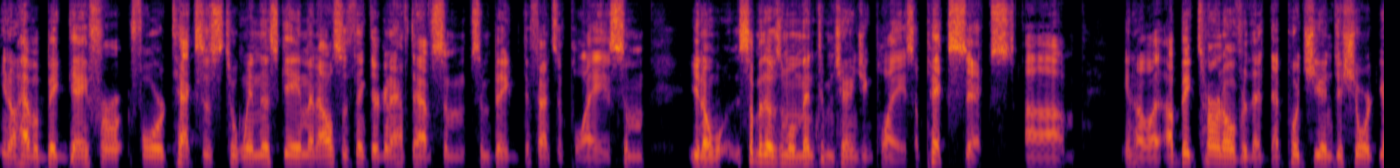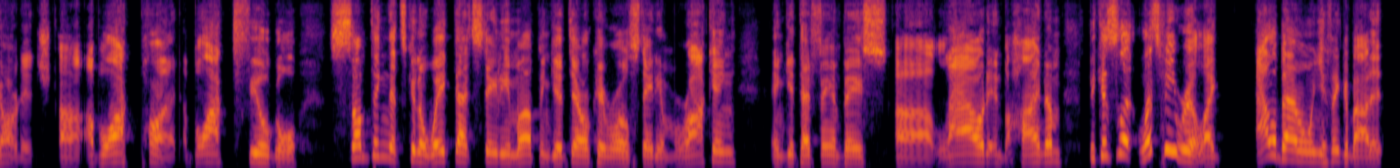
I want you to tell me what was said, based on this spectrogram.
you know, have a big day for for Texas to win this game, and I also think they're going to have to have some some big defensive plays, some, you know, some of those momentum changing plays, a pick six, um, you know, a, a, big turnover that that puts you into short yardage, uh, a blocked punt, a blocked field goal, something that's going to wake that stadium up and get Darrell K. Royal Stadium rocking and get that fan base uh, loud and behind them. Because let, let's be real, like Alabama, when you think about it,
